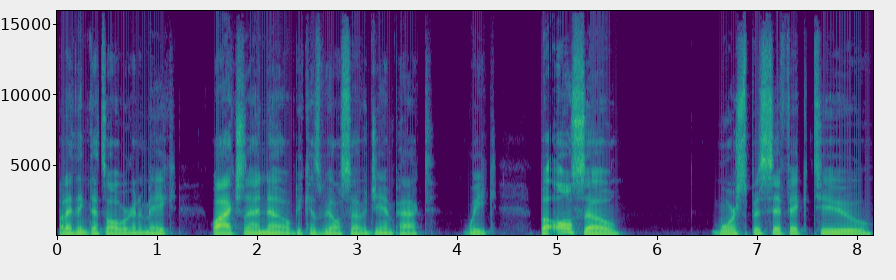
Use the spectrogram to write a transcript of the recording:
But I think that's all we're going to make. Well, actually, I know because we also have a jam packed week, but also more specific to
